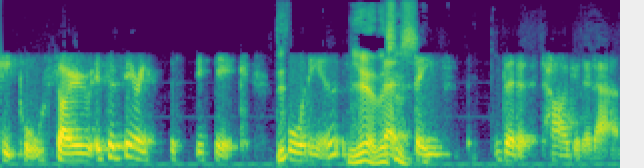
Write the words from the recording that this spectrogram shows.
people. So it's a very specific This- audience yeah, this that is- these that it's targeted at.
